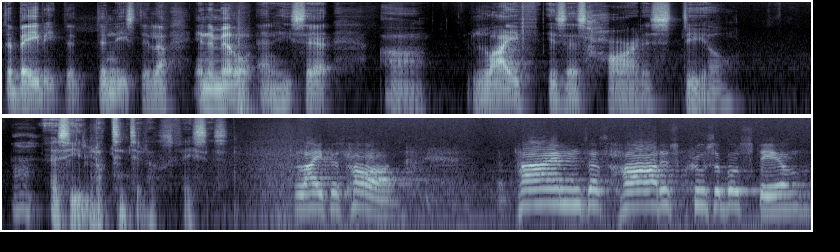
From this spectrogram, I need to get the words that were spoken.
the baby, the Denise, they left in the middle, and he said, uh, "Life is as hard as steel." As he looked into those faces, Life is hard. At times as hard as crucible steel.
